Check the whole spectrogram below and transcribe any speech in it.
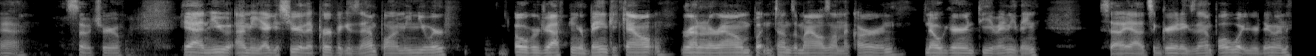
Yeah, so true. Yeah, and you, I mean, I guess you're the perfect example. I mean, you were overdrafting your bank account, running around, putting tons of miles on the car, and no guarantee of anything. So yeah, that's a great example of what you're doing.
